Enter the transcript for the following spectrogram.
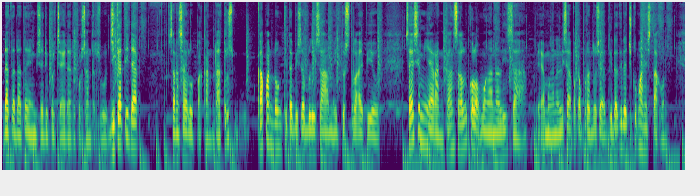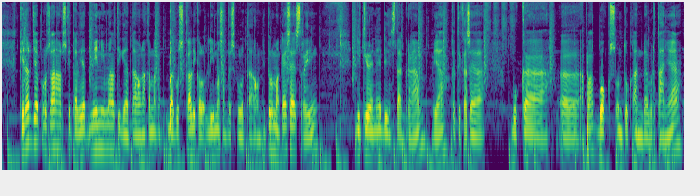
data-data yang bisa dipercaya dari perusahaan tersebut. Jika tidak, saran saya lupakan. Nah, terus kapan dong kita bisa beli saham itu setelah IPO? Saya sih menyarankan selalu kalau menganalisa, ya menganalisa apakah perusahaan itu tidak tidak cukup hanya setahun kinerja perusahaan harus kita lihat minimal tiga tahun akan bagus sekali kalau 5 sampai 10 tahun. Itu makanya saya sering di Q&A di Instagram ya ketika saya buka eh, apa box untuk Anda bertanya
